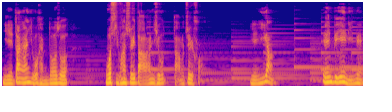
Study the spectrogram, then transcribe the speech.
也当然有很多说。我喜欢谁打篮球打得最好，也一样。NBA 里面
